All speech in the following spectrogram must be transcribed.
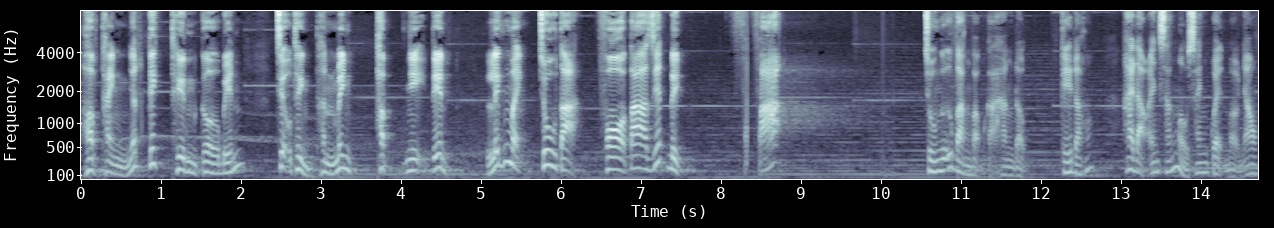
hợp thành nhất kích thiên cơ biến, triệu thỉnh thần minh, thập nhị tiên, lĩnh mệnh chu tả phò ta giết địch, phá. Chú ngữ vang vọng cả hang động. Kế đó hai đạo ánh sáng màu xanh quện vào nhau,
